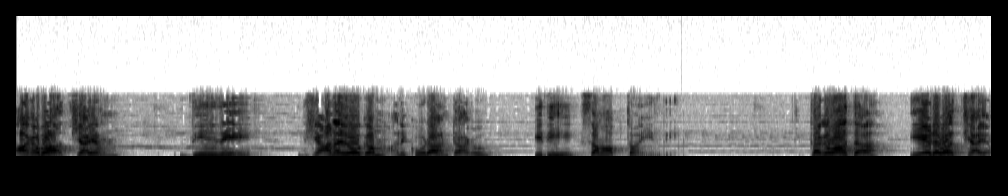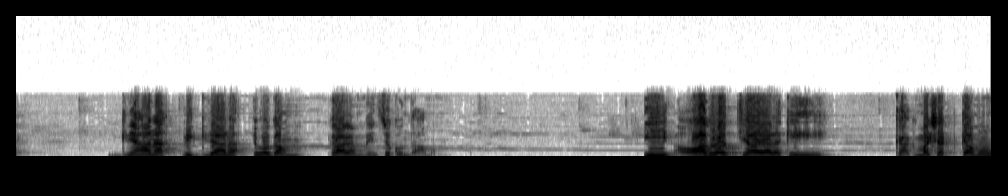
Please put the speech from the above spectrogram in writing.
ఆరవ అధ్యాయం దీనినే ధ్యాన యోగం అని కూడా అంటారు. ఇది సమాప్తం అయింది ఏడవ అధ్యాయం జ్ఞాన విజ్ఞాన యోగం ప్రారంభించుకుందాము. ఈ ఆరు అధ్యాయాలకి కర్మషట్కము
